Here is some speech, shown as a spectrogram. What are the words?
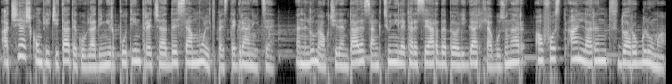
Aceeași complicitate cu Vladimir Putin trece adesea mult peste granițe. În lumea occidentală, sancțiunile care se ardă pe oligarhi la buzunar au fost ani la rând doar o glumă,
